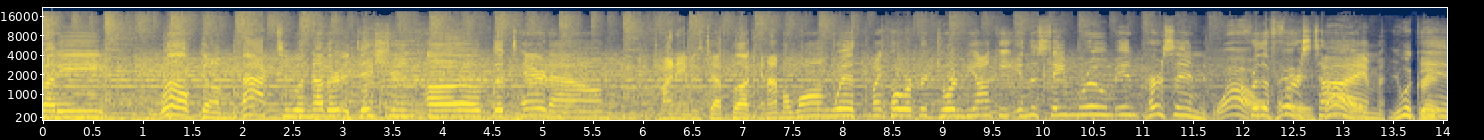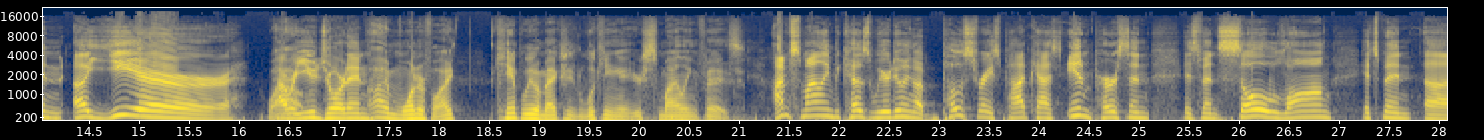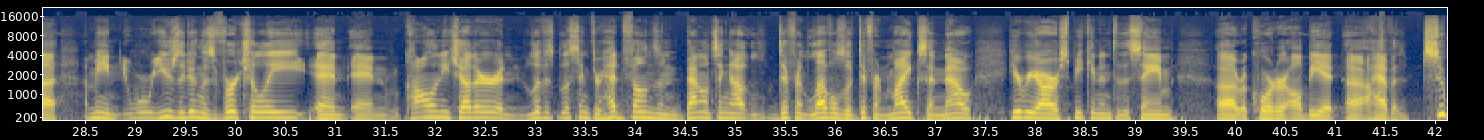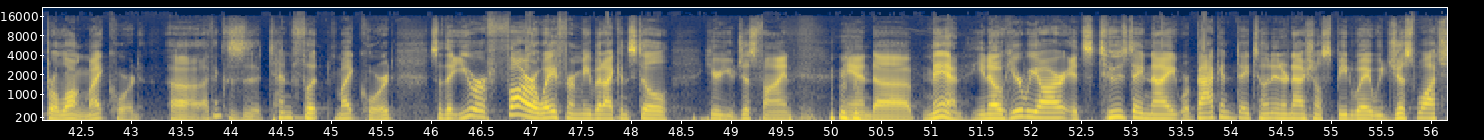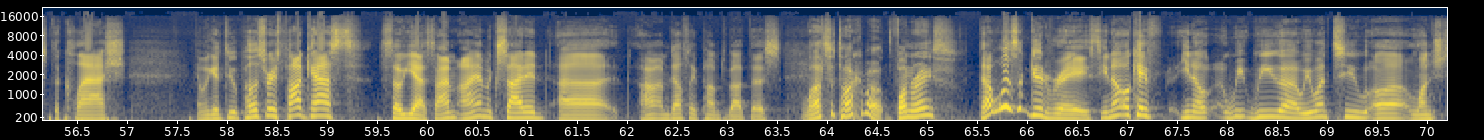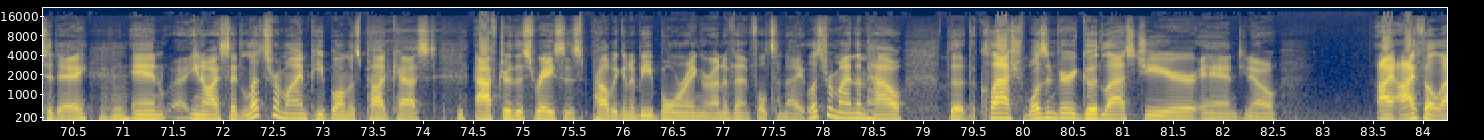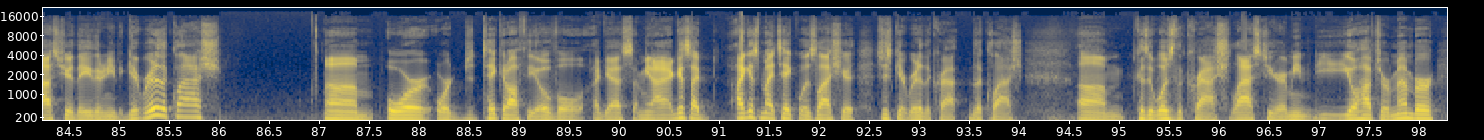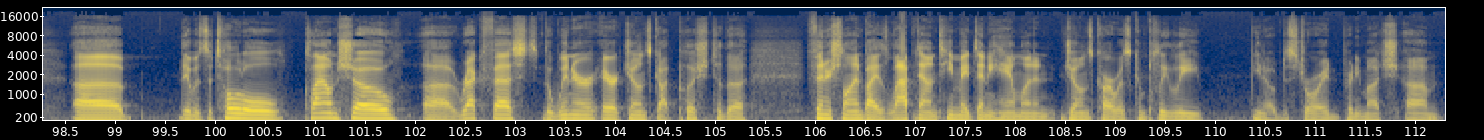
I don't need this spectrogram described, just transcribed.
everybody. Welcome back to another edition of The Teardown. My name is Jeff Gluck, and I'm along with my coworker Jordan Bianchi in the same room in person. Wow, For the hey, first hi. time You look great. in a year. How are you, Jordan? I'm wonderful. I can't believe I'm actually looking at your smiling face. I'm smiling because we are doing a post race podcast in person. It's been so long. It's been, uh, I mean, we're usually doing this virtually and and calling each other and li- listening through headphones and balancing out different levels of different mics. And now here we are speaking into the same uh, recorder, albeit uh, I have a super long mic cord. Uh, I think this is a 10 foot mic cord so that you are far away from me, but I can still hear you just fine. and uh, man, you know, here we are. It's Tuesday night. We're back in Daytona International Speedway. We just watched the Clash, and we get to do a post race podcast. So yes, I'm I am excited. Uh, I'm definitely pumped about this. Lots to talk about. Fun race. That was a good race. You know, okay, you know, we we uh, we went to uh, lunch today, and uh, you know, I said let's remind people on this podcast after this race is probably going to be boring or uneventful tonight. Let's remind them how the the Clash wasn't very good last year, and you know, I I felt last year they either need to get rid of the Clash. Um, or or take it off the oval. I guess. I mean, I, I guess I I guess my take was last year just get rid of the cra- the clash, because it was the crash last year. I mean, you'll have to remember, uh, it was a total clown show, uh, wreck fest. The winner Erik Jones got pushed to the finish line by his lap down teammate Denny Hamlin, and Jones' car was completely, you know, destroyed pretty much. Um,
